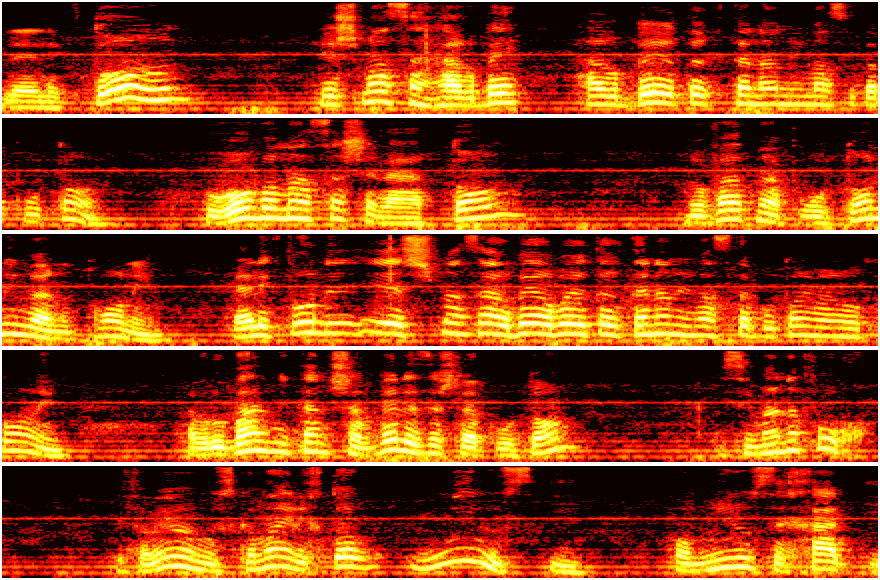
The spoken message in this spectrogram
לאלקטרון יש מסה הרבה הרבה יותר קטנה ממסת הפרוטון. רוב המסה של האטום נובעת מהפרוטונים והנוטרונים. לאלקטרון יש מסה הרבה הרבה יותר קטנה ממסת הפרוטונים והנוטרונים. אבל הוא בעל מטען שווה לזה של הפרוטון, סימן הפוך. לפעמים המוסכמה היא לכתוב מינוס E, או מינוס 1E.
